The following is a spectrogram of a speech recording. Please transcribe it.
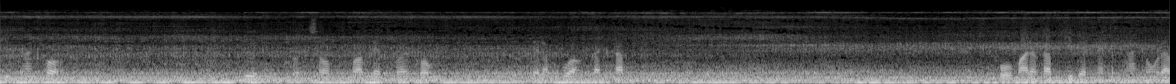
ทีมงานก็ยืนตรวจสอบ ความเรียบร้อยของแต่ละพวงกันครับโผล่มาแล้วครับคิดเรียกในทำงานของเรา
